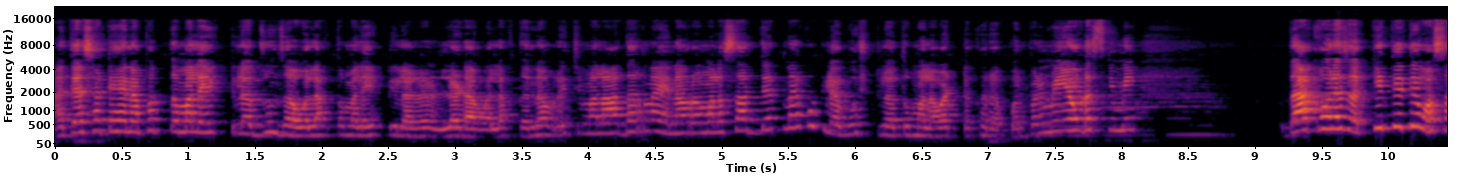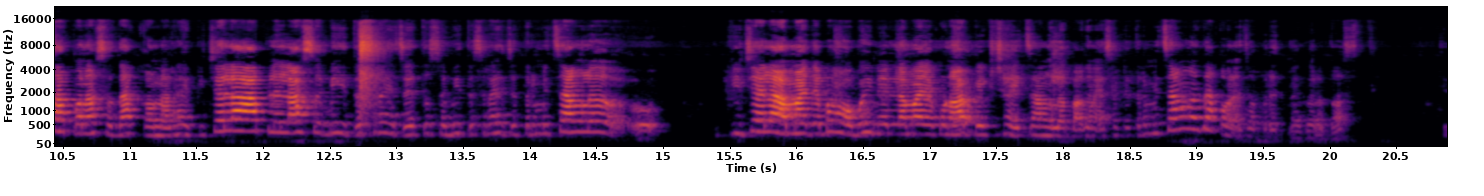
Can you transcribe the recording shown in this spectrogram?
आणि त्यासाठी आहे ना फक्त मला एकटीला झुंजावं लागतं मला एकटीला ल- लढावं लागतं. नवऱ्याची मला आधार नाही नवरा मला साथ देत नाही कुठल्या गोष्टीला तुम्हाला वाटतं खरं पण. पण मी एवढंच की मी दाखवण्याचं किती दिवस आपण असं दाखवणार आहे की चला आपल्याला असं भीतच राहायचंय तसं भीतच राहायचं तर मी चांगलं की चला माझ्या भाऊ बहिणींना माझ्याकडून अपेक्षा आहे चांगलं बघण्यासाठी तर मी चांगलं दाखवण्याचा प्रयत्न करत असते.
